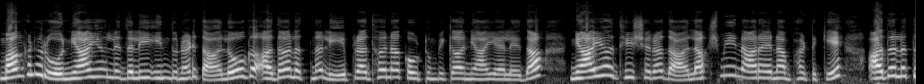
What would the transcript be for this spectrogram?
ಮಂಗಳೂರು ನ್ಯಾಯಾಲಯದಲ್ಲಿ ಇಂದು ನಡೆದ ಲೋಕ ಅದಾಲತ್ನಲ್ಲಿ ಪ್ರಧಾನ ಕೌಟುಂಬಿಕ ನ್ಯಾಯಾಲಯದ ನ್ಯಾಯಾಧೀಶರಾದ ಲಕ್ಷ್ಮೀನಾರಾಯಣ ಭಟ್ಗೆ ಅದಾಲತ್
